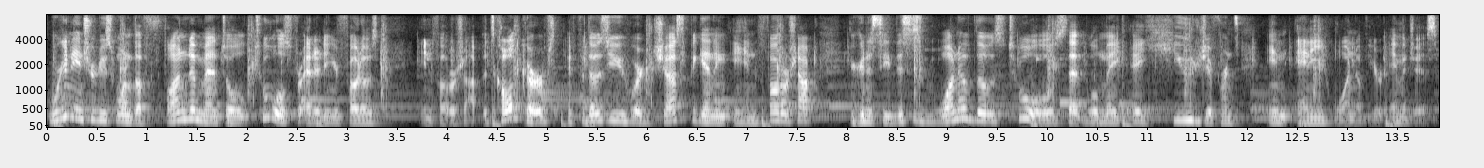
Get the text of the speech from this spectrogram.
we're gonna introduce one of the fundamental tools for editing your photos in Photoshop. It's called Curves, and for those of you who are just beginning in Photoshop, you're gonna see this is one of those tools that will make a huge difference in any one of your images.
